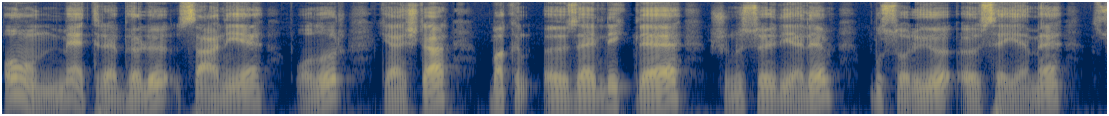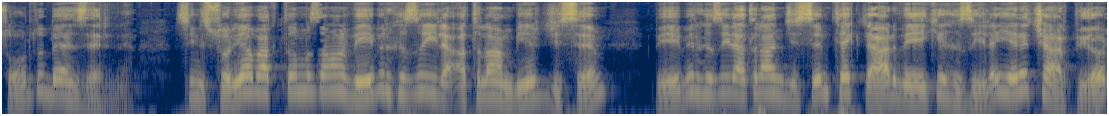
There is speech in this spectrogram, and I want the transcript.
10 metre bölü saniye olur. Gençler bakın özellikle şunu söyleyelim. Bu soruyu ÖSYM sordu benzerini. Şimdi soruya baktığımız zaman V1 hızıyla atılan bir cisim V1 hızıyla atılan cisim tekrar V2 hızıyla yere çarpıyor.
